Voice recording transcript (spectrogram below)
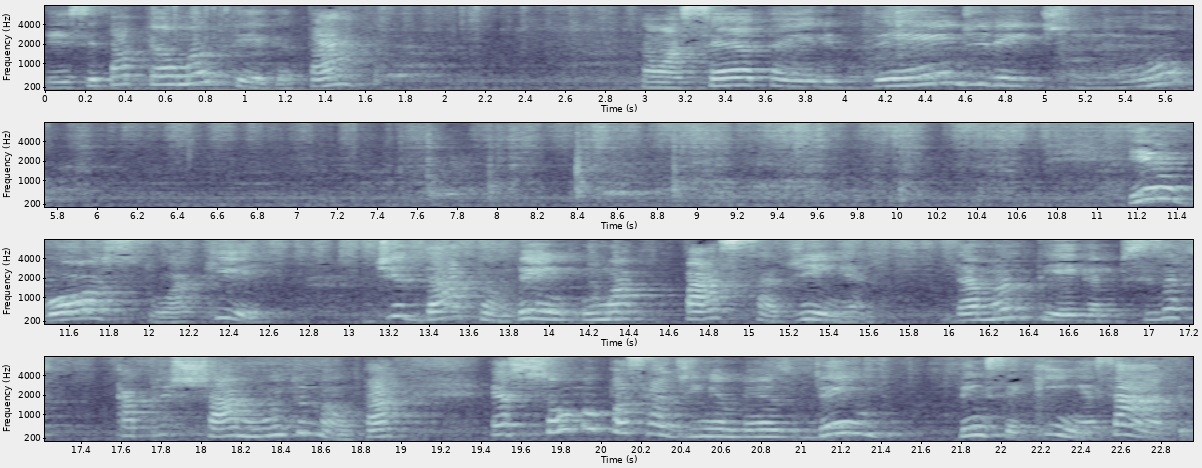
esse papel manteiga, tá? Então, acerta ele bem direitinho. Eu gosto aqui de dar também uma passadinha da manteiga, não precisa caprichar muito não, tá? É só uma passadinha mesmo, bem, bem sequinha, sabe?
